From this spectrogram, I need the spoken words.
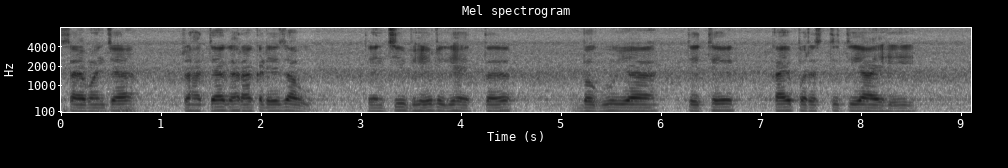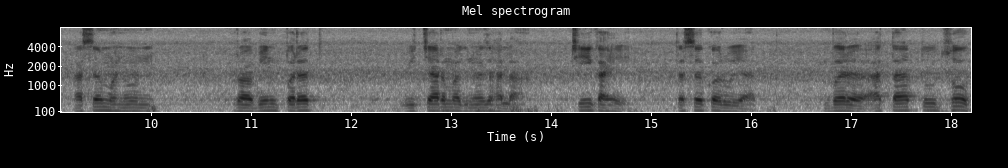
साहेबांच्या राहत्या घराकडे जाऊ. त्यांची भेट घेत बघूया तेथे काय परिस्थिती आहे असं म्हणून रॉबिन परत विचारमग्न झाला. ठीक आहे तसं करूयात. बरं आता तू झोप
